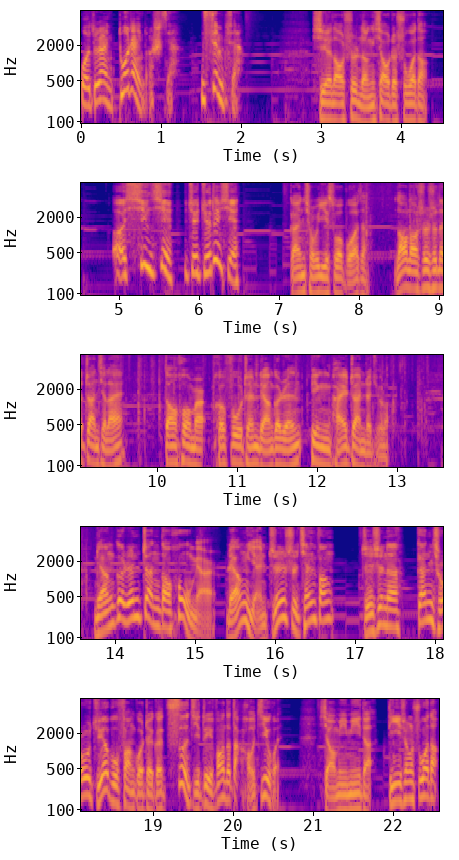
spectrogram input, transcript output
我就让你多站一段时间，你信不信？”谢老师冷笑着说道：“啊，信信，绝绝对信。”甘球一缩脖子，老老实实的站起来，到后面和傅晨两个人并排站着去了。两个人站到后面，两眼直视前方。只是呢，甘球绝不放过这个刺激对方的大好机会，笑眯眯的低声说道：“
